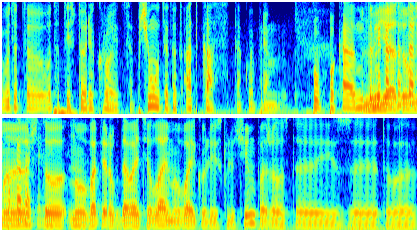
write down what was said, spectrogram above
вот, это, вот эта история кроется? Почему вот этот отказ такой прям по- пока, ну, да, Ну, мне я кажется, что думаю, показательный. что, ну, во-первых, давайте Лайма Вайкули исключим, пожалуйста, из э, этого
